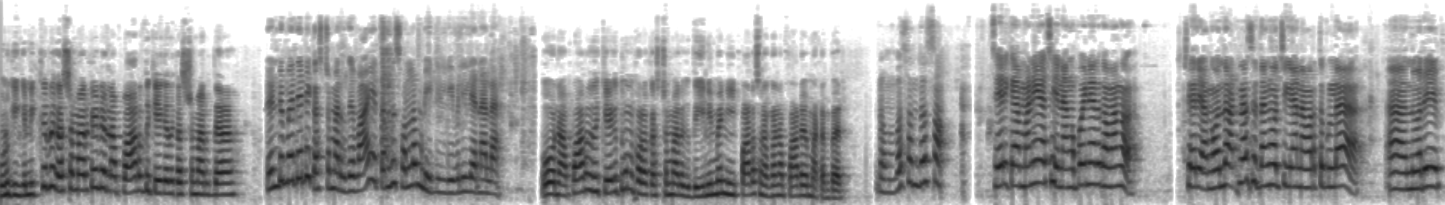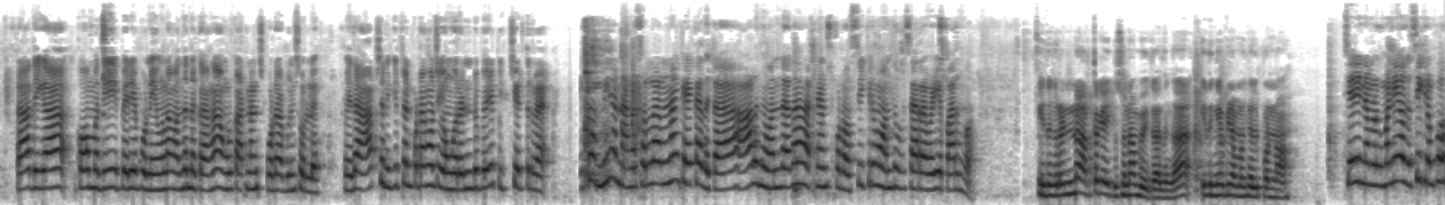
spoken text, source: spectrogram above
உனக்கு இங்கே நிற்கிறது கஷ்டமா இருக்கா? இல்லை நான் பாடுறது கேட்கறது கஷ்டமா இருக்குதா? ரெண்டு பேர்த்தையும் கஷ்டமா இருக்குது. வாயை தந்து சொல்ல முடியல வெளியில என்னால. ஓ நான் பாடுறது கேட்கறதுக்கு அவ்வளோ கஷ்டமா இருக்குது. இனிமேல் நீ பாட சொன்னா பாடவே மாட்டேன் பார். ரொம்ப சந்தோஷம். சரிக்கா மணியாச்சு நாங்க போய் இருக்கோம் வாங்க. சரி அங்க வந்து அட்டனன்ஸ் தாங்க வச்சுக்க நான் வரத்துக்குள்ள? இந்த மாதிரி ராதிகா கோமதி பெரிய பொண்ணு இவங்கலாம் வந்து நிற்காங்க அவங்களுக்கு அட்டனன்ஸ் போட அப்படின்னு சொல்லு. இதை ஆப்ஷன் கிச்சன் போடாம வச்சுக்க உங்க ரெண்டு பேரும் பிச்சு எடுத்துருவேன். இப்போ மீனா நாங்க சொல்லலாம் கேட்காதுக்கா? ஆளுங்க வந்தாதான் அட்டனன்ஸ் போடுவோம். சீக்கிரம் வந்து சார வழியை பாருங்க. இதுங்க ரெண்டும் அத்தை கைக்கு சொன்னா போய்க்காதுங்க. இதுங்க எப்படி நம்மளுக்கு ஹெல்ப் பண்ணோம்? சரி நம்மளுக்கு மணி ஆகுது. சீக்கிரம் போ.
